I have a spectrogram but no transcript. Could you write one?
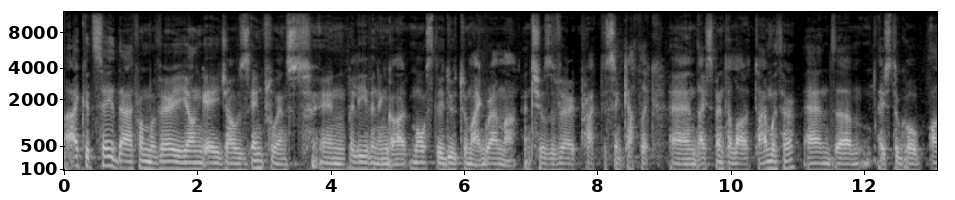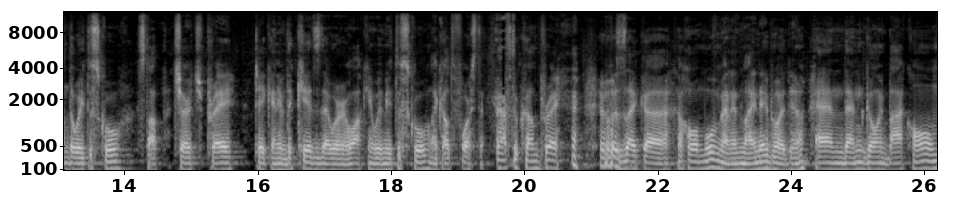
I could say that from a very young age I was influenced in believing in God, mostly due to my grandma. And she was a very practicing Catholic. And I spent a lot of time with her. And um, I used to go on the way to school, stop church, pray, take any of the kids that were walking with me to school. Like I would force them, you have to come pray. it was like a, a, whole movement in my neighborhood, you know. And then going back home,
